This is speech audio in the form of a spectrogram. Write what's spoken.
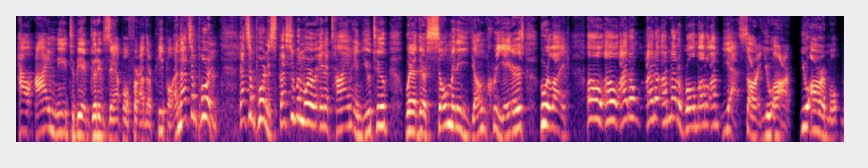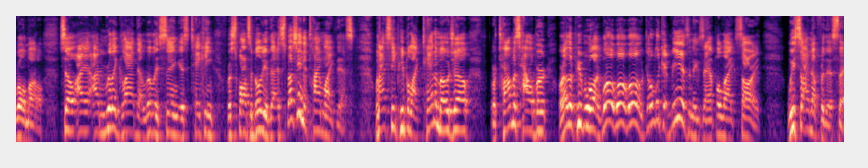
how I need to be a good example for other people. And that's important. That's important, especially when we're in a time in YouTube where there's so many young creators who are like, oh, oh, I don't, I don't, I'm not a role model. I'm, yeah, sorry, you are. You are a role model. So I, I'm really glad that Lilly Singh is taking responsibility of that, especially in a time like this. When I see people like Tana Mongeau, or Thomas Halbert, or other people who are like, whoa, whoa, whoa, don't look at me as an example, like, sorry. We sign up for this thing.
